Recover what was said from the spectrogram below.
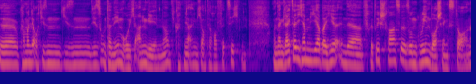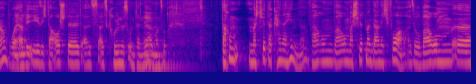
äh, kann man ja auch diesen, diesen, dieses Unternehmen ruhig angehen. Ne? Die könnten ja eigentlich auch darauf verzichten. Und dann gleichzeitig haben die aber hier in der Friedrichstraße so einen Greenwashing-Store, ne? wo mhm. RWE sich da ausstellt als, als grünes Unternehmen ja. und so. Warum marschiert da keiner hin? Ne? Warum, warum marschiert man da nicht vor? Also warum äh,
